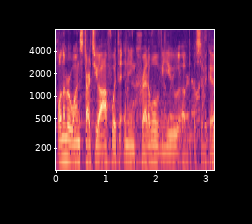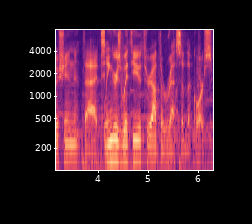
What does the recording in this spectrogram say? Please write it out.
Hole number one starts you off with an incredible view of the Pacific Ocean that lingers with you throughout the rest of the course.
